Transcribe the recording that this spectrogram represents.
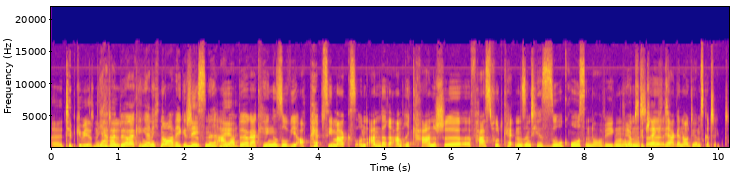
äh, Tipp gewesen. Ich Ja, weil Burger King ja nicht norwegisch Nee, ist, ne? nee. Aber Burger King sowie auch Pepsi Max und andere amerikanische äh, Fastfood-Ketten sind hier so groß in Norwegen. Die und. Äh, ja, genau, die haben es gecheckt.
